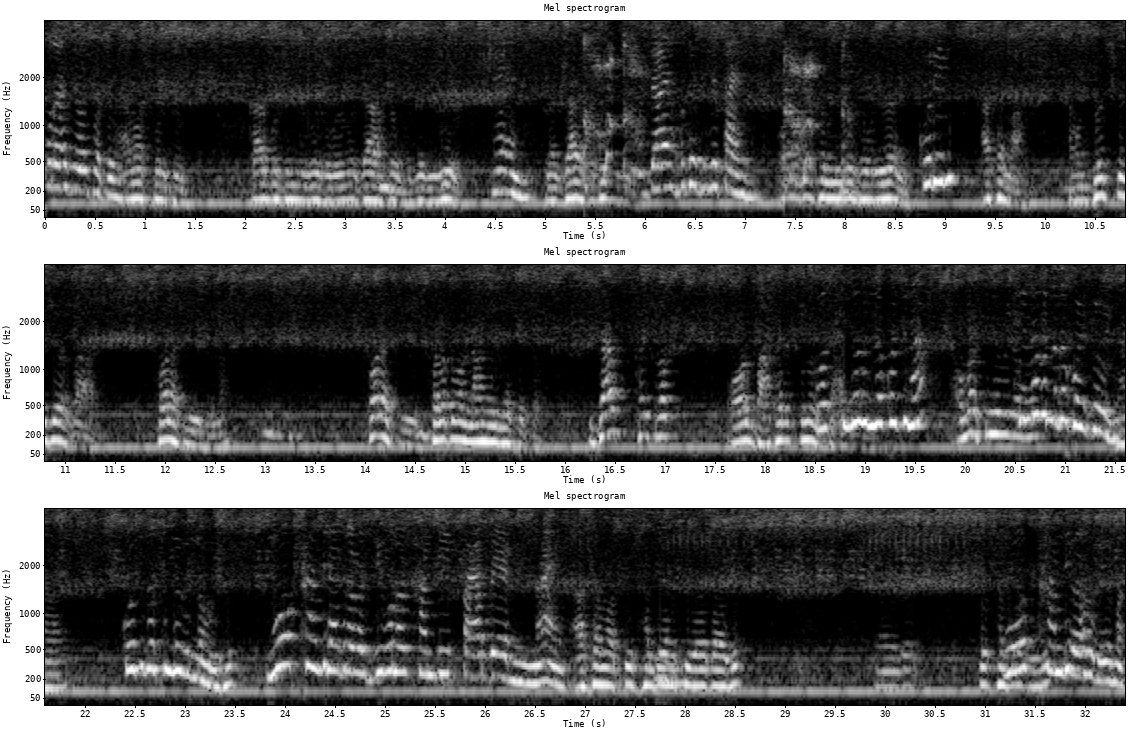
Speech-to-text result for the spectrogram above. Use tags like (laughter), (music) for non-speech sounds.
করা আছে ওর সাথে? আমার শুনছি কার পছন্দ বলব? যা আমরা বুঝে দিবে। হ্যাঁ। না হতে যাই হতে দিছে তাই। নির্দেশ করবেন করিম? আসে না। এখন দোষ কিছু বা সলা কি না সলা কি? সলা তোমার নাম তো। যা হয়তো বা ওর বাপের কোনো ও ছিন্ন ভিন্ন কইছো না? আমার সিনেমা ছিন্ন ভিন্ন তো কইছো। হ্যাঁ। কইছো তো ছিন্ন ভিন্ন মুখ শান্তি রাখলে ওরা জীবনের শান্তি পাবে নাই। আচ্ছা মা তুই শান্তি রাখতে কীভাবে মুখ রাখবি? শান্তি হবে আমার না?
